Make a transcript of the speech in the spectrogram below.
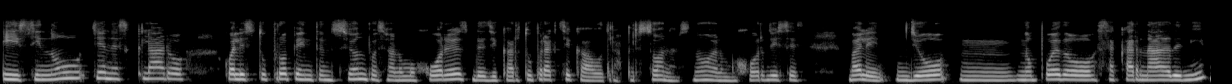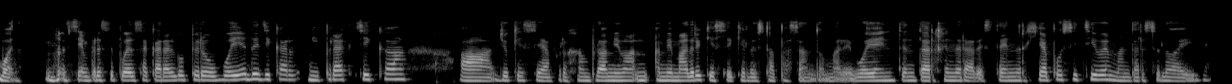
Y si no tienes claro cuál es tu propia intención, pues a lo mejor es dedicar tu práctica a otras personas, ¿no? A lo mejor dices, vale, yo mm, no puedo sacar nada de mí, bueno, siempre se puede sacar algo, pero voy a dedicar mi práctica a, yo que sea, por ejemplo, a mi, a mi madre que sé que lo está pasando, ¿vale? Voy a intentar generar esta energía positiva y mandárselo a ella.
